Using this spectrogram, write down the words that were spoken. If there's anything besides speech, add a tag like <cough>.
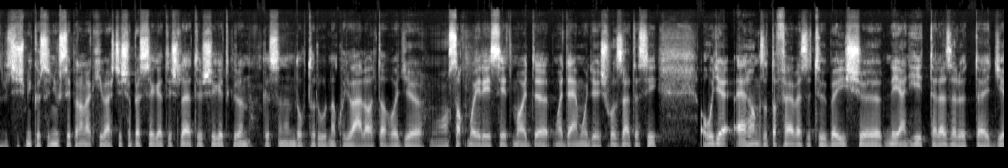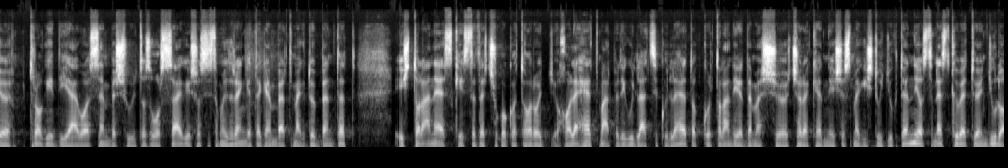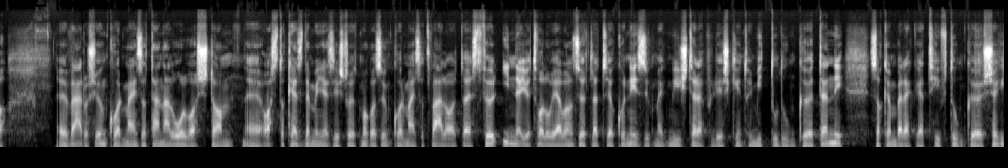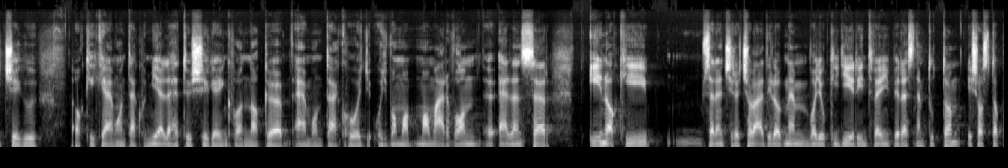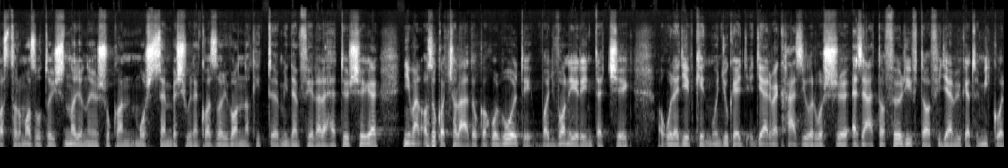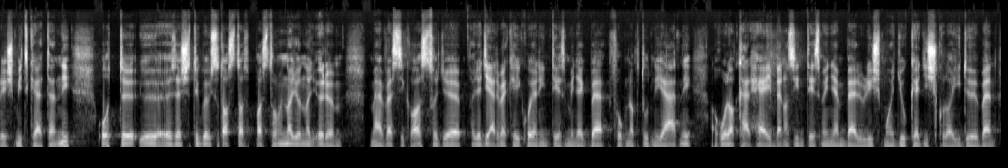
És mi köszönjük szépen a meghívást és a beszélgetés lehetőségét. Külön köszönöm doktor úrnak, hogy vállalta, hogy a szakmai részét majd, majd elmondja és hozzáteszi. Ahogy elhangzott a felvezetőbe is, néhány héttel ezelőtt egy tragédiával szembesült az ország, és azt hiszem, hogy ez rengeteg embert megdöbbentett, és talán ez késztetett sokakat arra, hogy ha lehet, már pedig úgy látszik, hogy lehet, akkor talán érdemes cselekedni, és ezt meg is tudjuk tenni. Aztán ezt követően Gyula város önkormányzatánál olvastam azt a kezdeményezést, hogy ott maga az önkormányzat vállalta ezt föl. Innen jött valójában az ötlet, hogy akkor nézzük meg mi is településként, hogy mit tudunk tenni. Szakembereket hívtunk segítségül, akik elmondták, hogy milyen lehetőségeink vannak, elmondták, hogy, hogy ma, ma már van ellenszer. Én, aki szerencsére családilag nem vagyok így érintve, én például ezt nem tudtam, és azt tapasztalom azóta is nagyon-nagyon sokan most szembesülnek azzal, hogy vannak itt mindenféle lehetőségek. Nyilván azok a családok, ahol volt vagy van érintettség, ahol egyébként mondjuk egy gyermekházi orvos ezáltal fölhívta a figyelmüket, hogy mikor és mit kell tenni, ott az esetükben viszont azt tapasztalom, hogy nagyon nagy öröm, mert veszik azt, hogy, hogy a gyermekeik olyan intézményekbe fognak tudni járni, ahol akár helyben az intézményen belül is mondjuk mondjuk egy iskola időben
